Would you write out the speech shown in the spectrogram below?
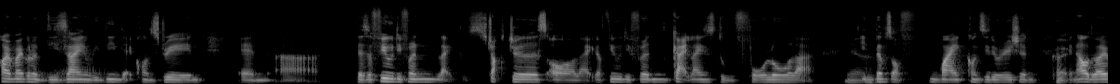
how am I gonna design within that constraint and uh there's a few different like structures or like a few different guidelines to follow lah yeah. in terms of my consideration Correct. and how do I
